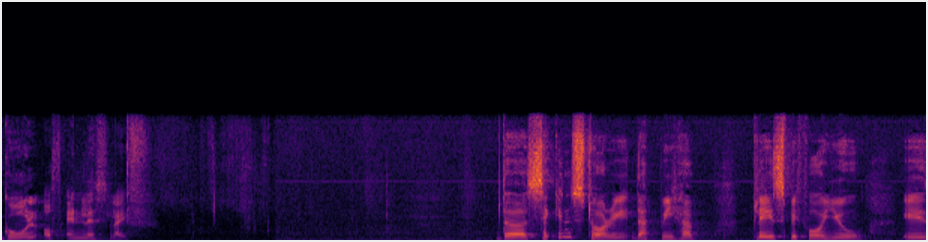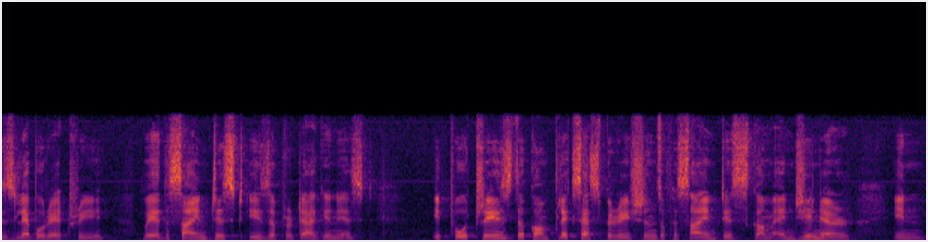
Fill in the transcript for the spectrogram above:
goal of endless life. The second story that we have placed before you is Laboratory, where the scientist is a protagonist. It portrays the complex aspirations of a scientist come engineer in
